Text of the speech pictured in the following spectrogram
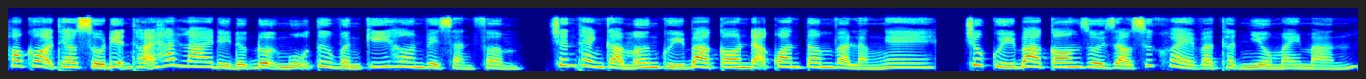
hoặc gọi theo số điện thoại hotline để được đội ngũ tư vấn kỹ hơn về sản phẩm. Chân thành cảm ơn quý bà con đã quan tâm và lắng nghe. Chúc quý bà con dồi dào sức khỏe và thật nhiều may mắn.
